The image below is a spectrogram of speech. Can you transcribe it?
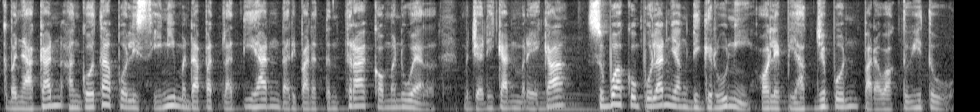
Kebanyakan anggota polis ini mendapat latihan daripada tentera Commonwealth, menjadikan mereka Hmm. sebuah kumpulan yang digeruni oleh pihak Jepun pada waktu itu.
